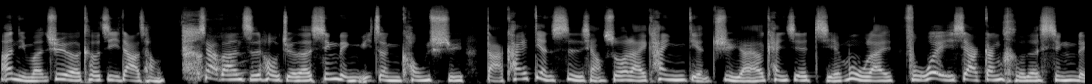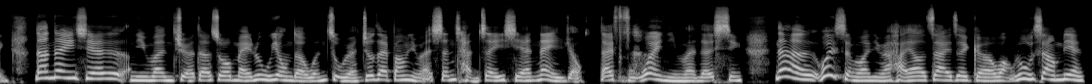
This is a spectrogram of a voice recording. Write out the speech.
啊，你们去了科技大厂，下班之后觉得心灵一阵空虚，打开电视想说来看一点剧啊，要看一些节目来抚慰一下干涸的心灵。那那一些你们觉得说没录用的文组人就在帮你们生产这一些内容来抚慰你们的心。那为什么你们还要在这个网络上面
